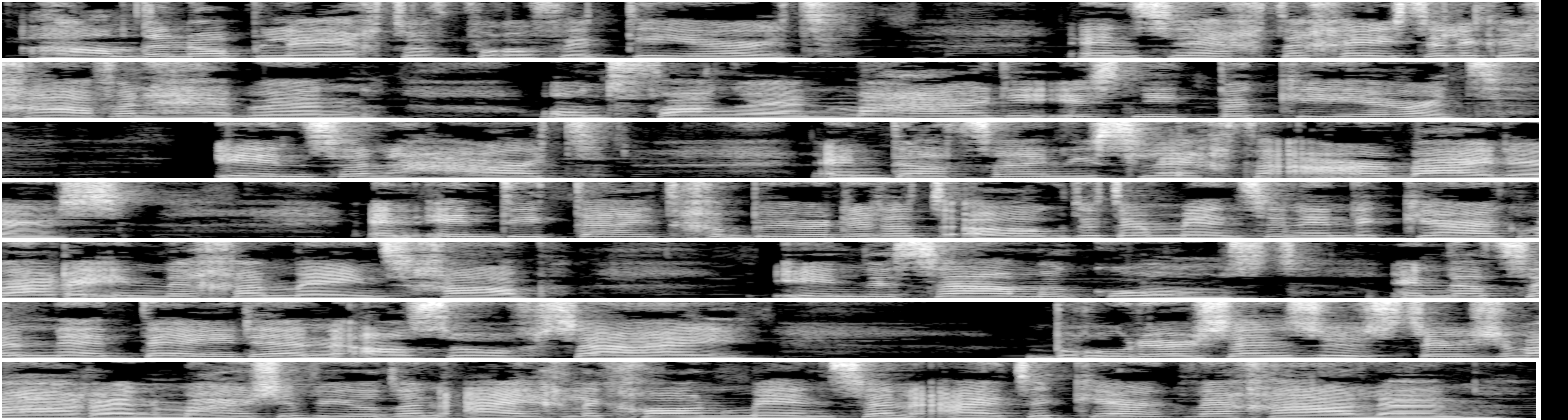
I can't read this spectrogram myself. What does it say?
handen oplegt of profeteert. En zegt de geestelijke gaven hebben ontvangen, maar die is niet bekeerd in zijn hart. En dat zijn die slechte arbeiders. En in die tijd gebeurde dat ook, dat er mensen in de kerk waren, in de gemeenschap, in de samenkomst. En dat ze net deden alsof zij broeders en zusters waren, maar ze wilden eigenlijk gewoon mensen uit de kerk weghalen.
